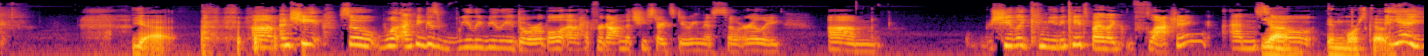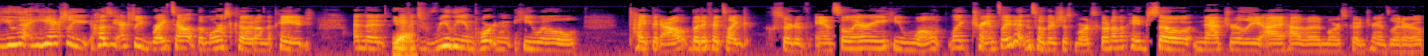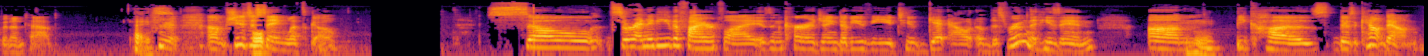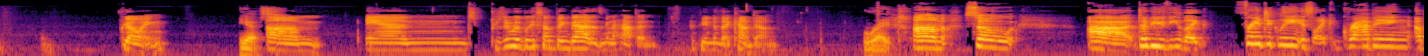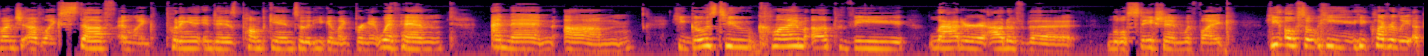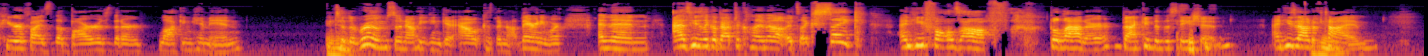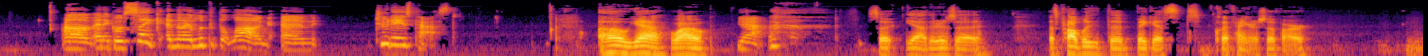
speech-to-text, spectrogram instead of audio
yeah. Um, and she, so what I think is really, really adorable, and I had forgotten that she starts doing this so early. Um, she like communicates by like flashing, and so in Morse code. Yeah, you. He actually Hussie actually writes out the Morse code on the page, and then Yeah. if it's really important, he will type it out. But if it's like sort of ancillary, he won't like translate it, and so there's just Morse code on the page. So naturally, I have a Morse code translator open on tab. Nice. Um, she's just Well- saying, "Let's go." So Serenity, the Firefly, is encouraging WV to get out of this room that he's in, um, Mhm. because there's a countdown going. Yes. Um, and presumably something bad is going to happen at the end of that countdown. right. Um, so uh, WV like frantically is like grabbing a bunch of like stuff and like putting it into his pumpkin so that he can like bring it with him, and then um, he goes to climb up the ladder out of the little station with like he oh so he he cleverly purifies the bars that are locking him in to Mhm. the room so now he can get out because they're not there anymore and then as he's like about to climb out it's like psych and he falls off the ladder back into the station and he's out of Mhm. time um, and it goes psych and then i looked at the log and two days passed Oh yeah. Wow. yeah So yeah, there's a. That's probably the biggest cliffhanger so far.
